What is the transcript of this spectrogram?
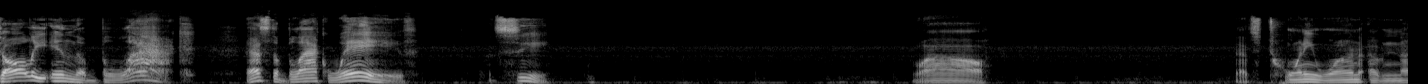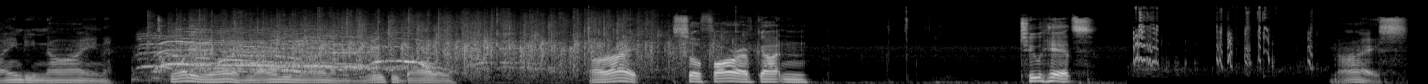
Dolly in the black. That's the black wave. Let's see. Wow. That's 21 of 99. 21 of 99 on the Droopy Dolly. All right. So far, I've gotten two hits. Nice.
